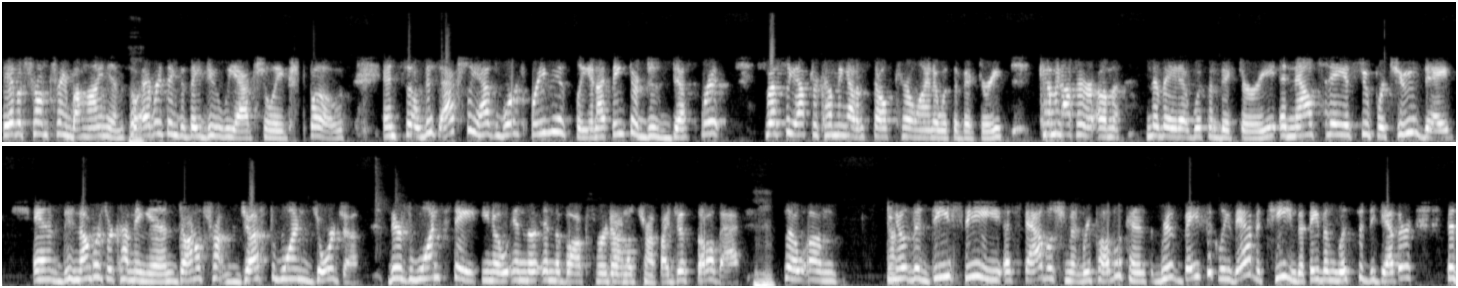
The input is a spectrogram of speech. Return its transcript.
They have a Trump train behind him. So everything that they do, we actually expose. And so this actually has worked previously. And I think they're just desperate, especially after coming out of South Carolina with a victory, coming after um, Nevada with a victory. And now today is Super Tuesday and the numbers are coming in. Donald Trump just won Georgia. There's one state, you know, in the in the box for Donald Trump. I just saw that. Mm-hmm. So, um, you know, the D.C. establishment, Republicans, basically they have a team that they've enlisted together, the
